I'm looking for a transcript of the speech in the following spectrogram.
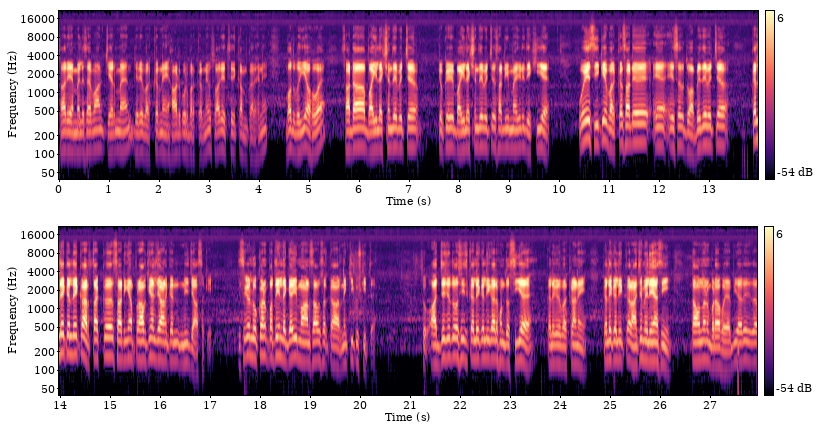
ਸਾਰੇ ਐਮਐਲਏ ਸਾਹਿਬਾਨ ਚੇਅਰਮੈਨ ਜਿਹੜੇ ਵਰਕਰ ਨੇ ਹਾਰਡਕੋਰ ਵਰਕਰ ਨੇ ਉਹ ਸਾਰੇ ਇੱਥੇ ਕੰਮ ਕਰ ਰਹੇ ਨੇ। ਬਹੁਤ ਵਧੀਆ ਉਹ ਹੈ। ਸਾਡਾ ਬਾਈ ਇਲੈਕਸ਼ਨ ਦੇ ਵਿੱਚ ਕਿਉਂਕਿ ਬਾਈ ਇਲੈਕਸ਼ਨ ਦੇ ਵਿੱਚ ਸਾਡੀ ਮੈਂ ਜਿਹੜੀ ਦੇਖੀ ਹੈ ਉਹ ਇਹ ਸੀ ਕਿ ਵਰਕਰ ਸਾਡੇ ਇਸ ਦੁਆਬੇ ਦੇ ਵਿੱਚ ਕੱਲੇ ਕੱਲੇ ਘਰ ਤੱਕ ਸਾਡੀਆਂ ਪ੍ਰਾਪਤੀਆਂ ਲਿਜਾਣ ਕੇ ਨਹੀਂ ਜਾ ਸਕੇ। ਇਸ ਕਰਕੇ ਲੋਕਾਂ ਨੂੰ ਪਤਾ ਨਹੀਂ ਲੱਗਿਆ ਵੀ ਮਾਨ ਸਾਹਿਬ ਸਰਕਾਰ ਨੇ ਕੀ ਕੁਝ ਕੀਤਾ ਸੋ ਅੱਜ ਜਦੋਂ ਅਸੀਂ ਕੱਲੇ ਕੱਲੀ ਗੱਲ ਹੁਣ ਦੱਸੀ ਹੈ ਕੱਲੇ ਕੱਲੇ ਵਰਕਰਾਂ ਨੇ ਕੱਲੇ ਕੱਲੀ ਘਰਾਂ 'ਚ ਮਿਲੇ ਹਾਂ ਅਸੀਂ, ਤਾਂ ਉਹਨਾਂ ਨੂੰ ਬੜਾ ਹੋਇਆ ਵੀ ਯਾਰ ਇਹ ਤਾਂ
